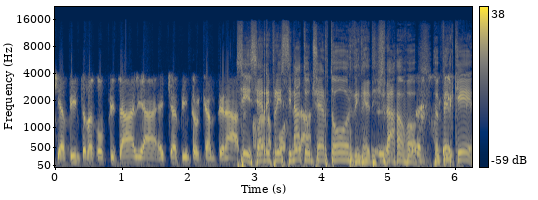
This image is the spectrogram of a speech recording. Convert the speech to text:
chi ha vinto la Coppa Italia e chi ha vinto il campionato. Sì, si è ripristinato un certo ordine, diciamo, perché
